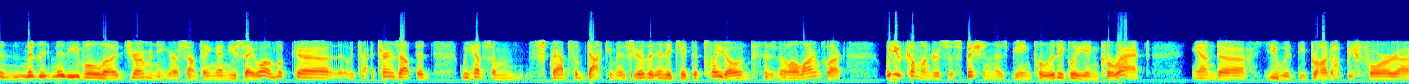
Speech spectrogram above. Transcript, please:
in mid- medieval uh, Germany or something, and you say, "Well, look, uh, it turns out that we have some scraps of documents here that indicate that Plato invented an alarm clock." Well, you'd come under suspicion as being politically incorrect, and uh, you would be brought up before uh,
